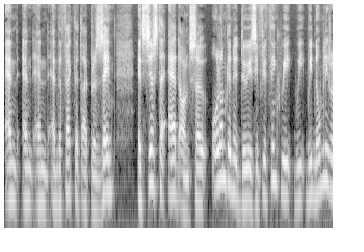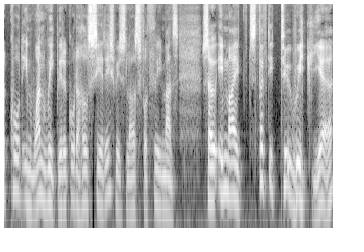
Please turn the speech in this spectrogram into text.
And and and and the fact that I present, it's just an add-on. So all I'm going to do is, if you think we we we normally record in one week, we record a whole series which lasts for three months. So in my 52 week year,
